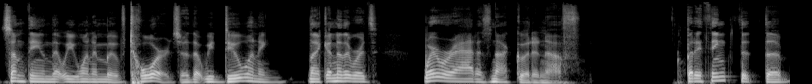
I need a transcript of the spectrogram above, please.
something that we want to move towards or that we do want to, like, in other words, where we're at is not good enough. But I think that the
